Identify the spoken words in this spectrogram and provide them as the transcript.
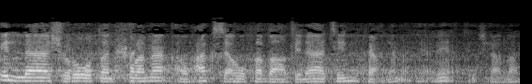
إلا شروطا حرم أو عكسه فباطلات فاعلم. يعني إن شاء الله.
